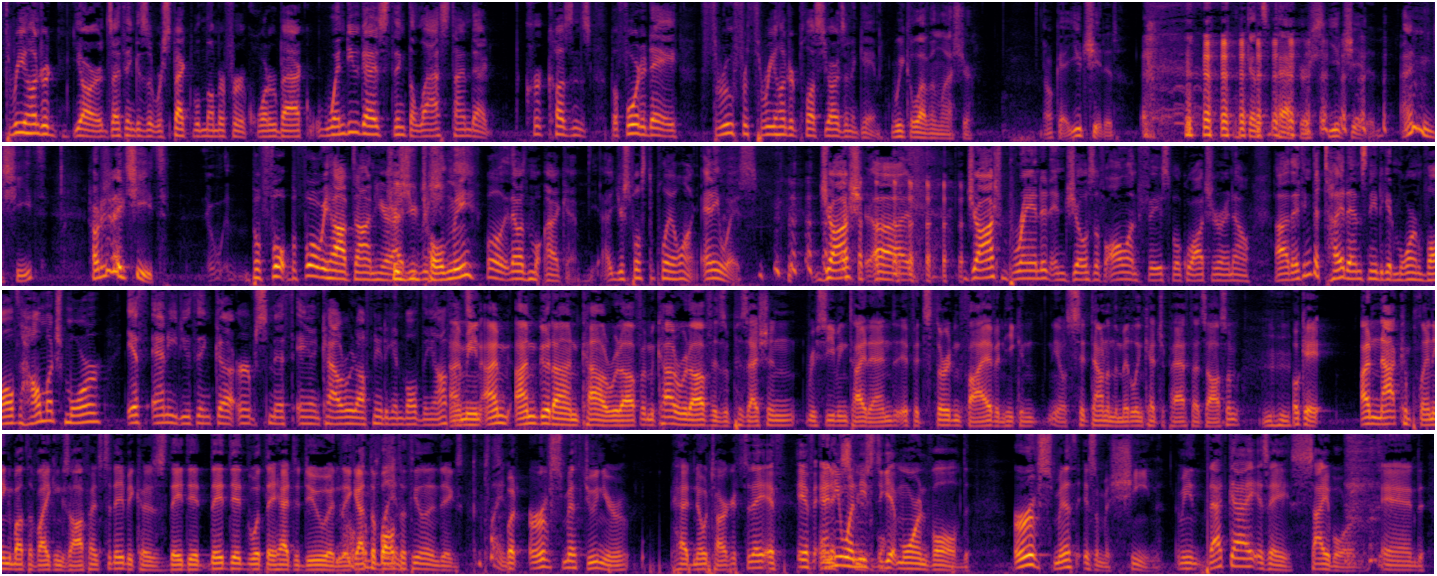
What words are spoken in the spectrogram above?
300 yards, I think, is a respectable number for a quarterback. When do you guys think the last time that Kirk Cousins, before today, threw for 300 plus yards in a game? Week eleven last year Okay, you cheated. against the Packers. You cheated. I didn't cheat. How did I cheat? Before before we hopped on here, because you we told should- me? Well, that was more, okay. You're supposed to play along. Anyways, Josh, uh, Josh, Brandon, and Joseph all on Facebook watching right now. Uh, they think the tight ends need to get more involved. How much more, if any, do you think uh, Irv Smith and Kyle Rudolph need to get involved in the offense? I mean, I'm I'm good on Kyle Rudolph. I mean, Kyle Rudolph is a possession receiving tight end. If it's third and five and he can you know sit down in the middle and catch a pass, that's awesome. Mm-hmm. Okay, I'm not complaining about the Vikings offense today because they did they did what they had to do and they No, got the ball to complain. Thielen and Diggs. Complain. But Irv Smith Jr. had no targets today. If if anyone needs to get more involved, Irv Smith is a machine. I mean, that guy is a cyborg and.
